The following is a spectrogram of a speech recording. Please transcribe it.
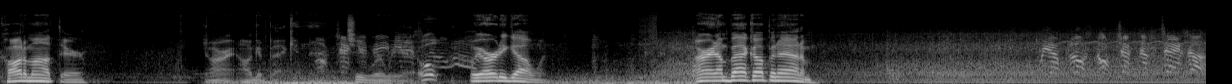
Caught him out there. All right, I'll get back in there. See where we at. Oh, we already got one. All right, I'm back up and at him. We have lost objective Caesar.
